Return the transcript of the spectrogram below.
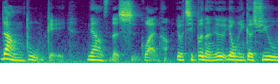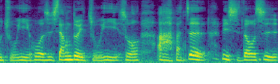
让步给。那样子的史观哈，尤其不能用一个虚无主义或者是相对主义说啊，反正历史都是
